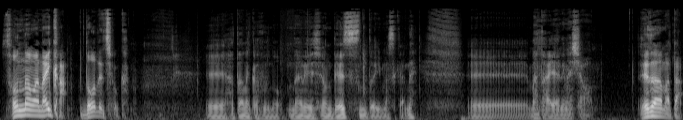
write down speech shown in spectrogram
そんなはないか。どうでしょうか？えー、畑中風のナレーションレッスンと言いますかね。えー、またやりましょう。それではまた。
